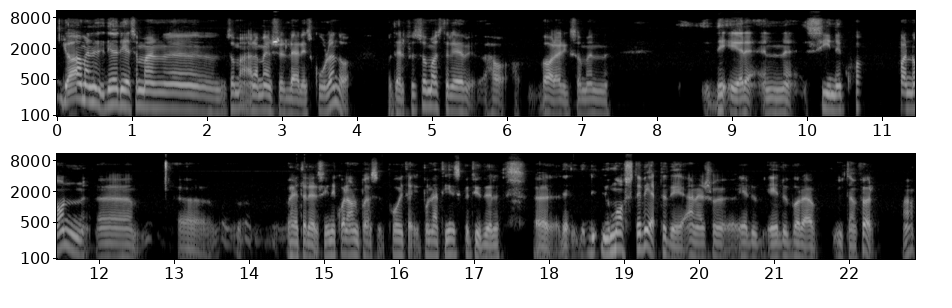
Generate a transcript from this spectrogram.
ja men det är det som man eh, som alla människor lär i skolan då. Och därför så måste det ha, vara liksom en det är en sine qua non uh, uh, vad heter det? Non på, på, på latinsk betyder uh, det, du måste veta det annars är du, är du bara utanför. Ja?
